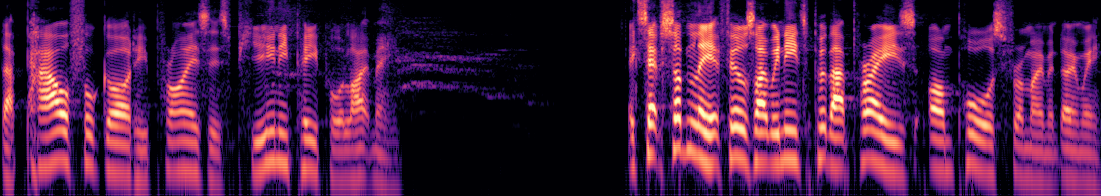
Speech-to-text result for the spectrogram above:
the powerful God who prizes puny people like me. Except suddenly it feels like we need to put that praise on pause for a moment, don't we?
